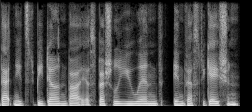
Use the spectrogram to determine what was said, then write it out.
that needs to be done by a special UN investigation,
